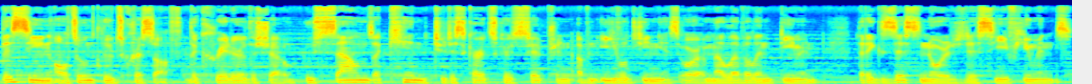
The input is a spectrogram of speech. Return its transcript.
This scene also includes Christof, the creator of the show, who sounds akin to Descartes' description of an evil genius or a malevolent demon that exists in order to deceive humans.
